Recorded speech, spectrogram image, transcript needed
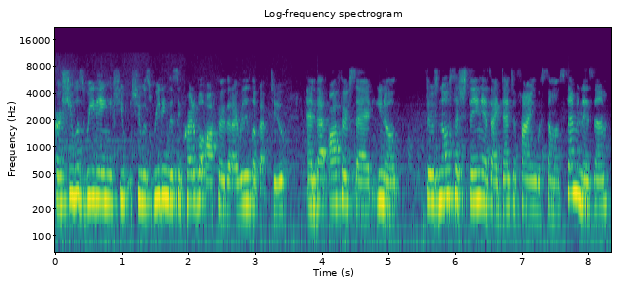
or she was reading she she was reading this incredible author that I really look up to, and that author said, you know, there's no such thing as identifying with someone's feminism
